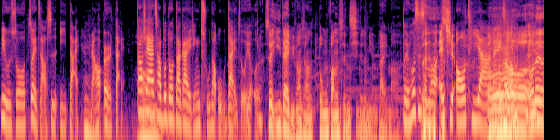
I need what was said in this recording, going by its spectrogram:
例如说最早是一代，嗯、然后二代，到现在差不多大概已经出到五代左右了。所以一代，比方像东方神起那个年代吗？对，或是什么 H O T 啊那一种。哦，那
